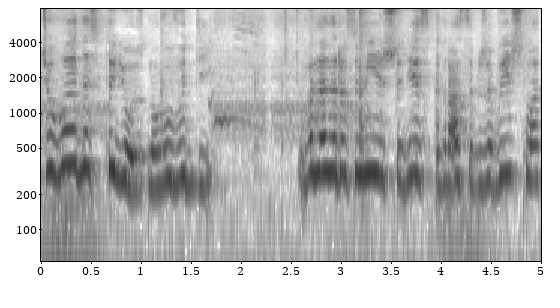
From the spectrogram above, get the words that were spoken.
чого, я не стою знову в воді. Вона не розуміє, що дія спідрази вже вийшла.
